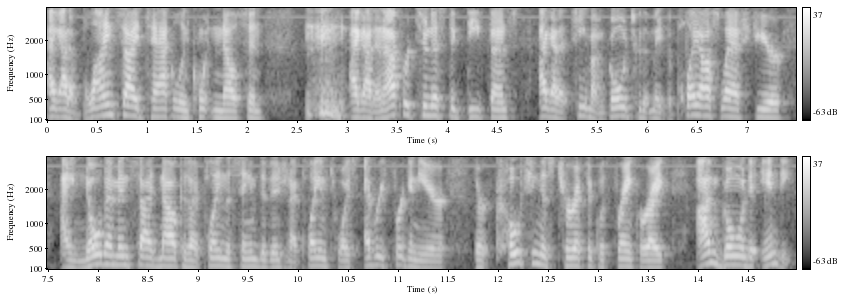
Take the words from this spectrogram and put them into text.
I got a blindside tackle in Quenton Nelson. I got an opportunistic defense. I got a team I'm going to that made the playoffs last year. I know them inside now because I play in the same division. I play them twice every friggin' year. Their coaching is terrific with Frank Reich. I'm going to Indy.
